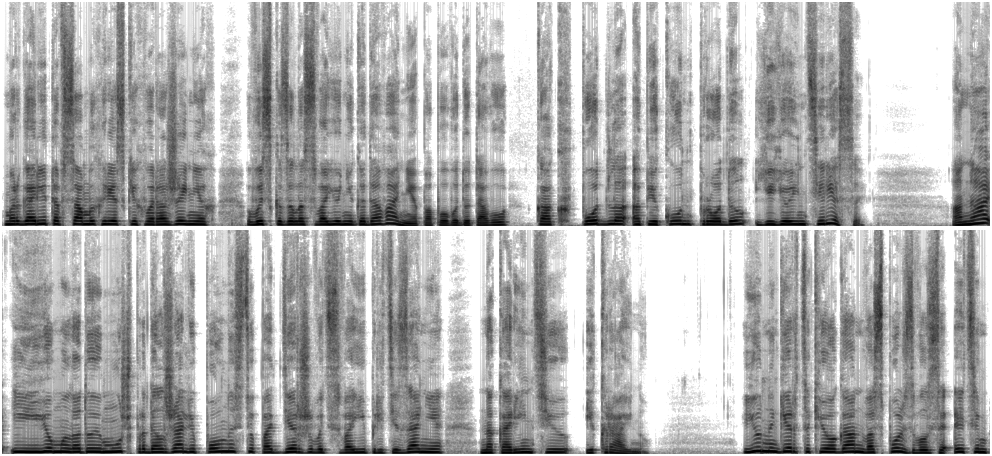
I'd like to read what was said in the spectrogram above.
Маргарита в самых резких выражениях высказала свое негодование по поводу того, как подло опекун продал ее интересы. Она и ее молодой муж продолжали полностью поддерживать свои притязания на Каринтию и Крайну. Юный герцог Иоганн воспользовался этим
